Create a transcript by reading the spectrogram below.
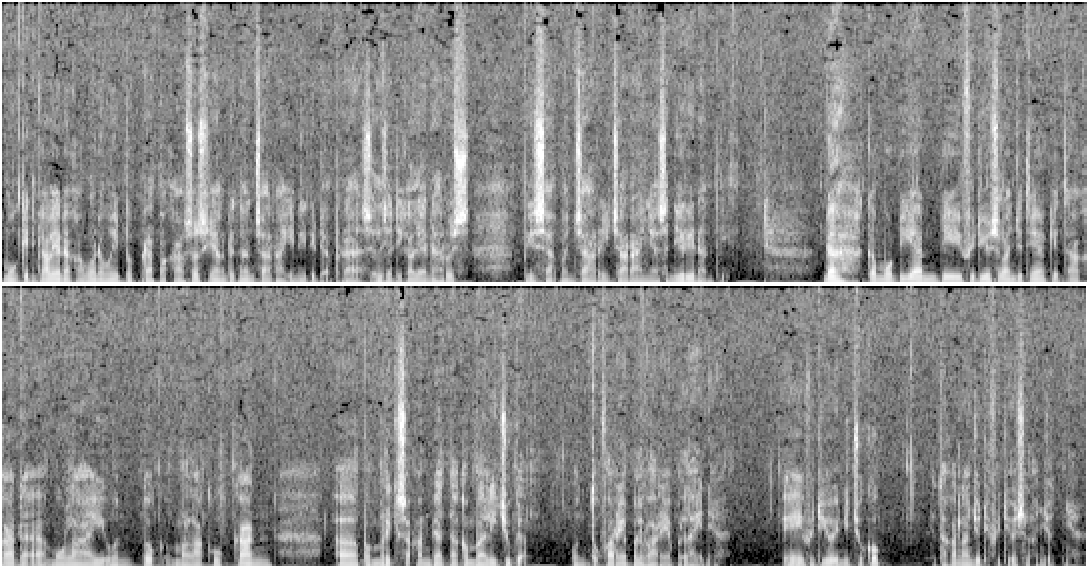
mungkin kalian akan menemui beberapa kasus yang dengan cara ini tidak berhasil. Jadi kalian harus bisa mencari caranya sendiri nanti. Nah, kemudian di video selanjutnya kita akan uh, mulai untuk melakukan uh, pemeriksaan data kembali juga untuk variabel-variabel lainnya. Oke, video ini cukup. Kita akan lanjut di video selanjutnya.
